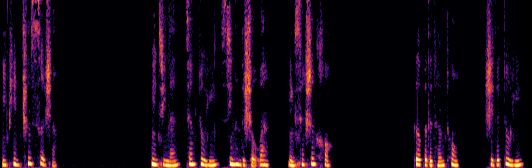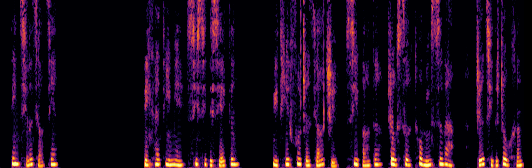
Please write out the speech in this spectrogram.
一片春色上。面具男将杜云细嫩的手腕拧向身后，胳膊的疼痛使得杜云踮起了脚尖，离开地面细细的鞋跟与贴敷着脚趾细薄的肉色透明丝袜折起的皱痕，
